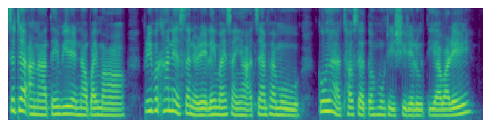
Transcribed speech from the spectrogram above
စစ်တပ်အာဏာသိမ်းပြီးတဲ့နောက်ပိုင်းမှာပြည်ပခန့်နဲ့ဆက်နွယ်တဲ့လိမ်ပိုင်းဆိုင်ရာအကြမ်းဖက်မှု963မှုထိရှိတယ်လို့သိရပါဗျ။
